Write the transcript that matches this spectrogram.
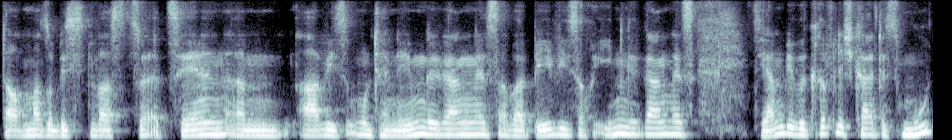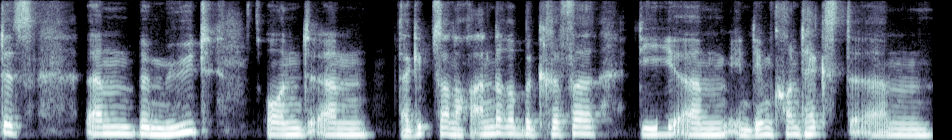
da auch mal so ein bisschen was zu erzählen. Ähm, A, wie es um Unternehmen gegangen ist, aber B, wie es auch Ihnen gegangen ist. Sie haben die Begrifflichkeit des Mutes ähm, bemüht und ähm, da gibt es auch noch andere Begriffe, die ähm, in dem Kontext ähm,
